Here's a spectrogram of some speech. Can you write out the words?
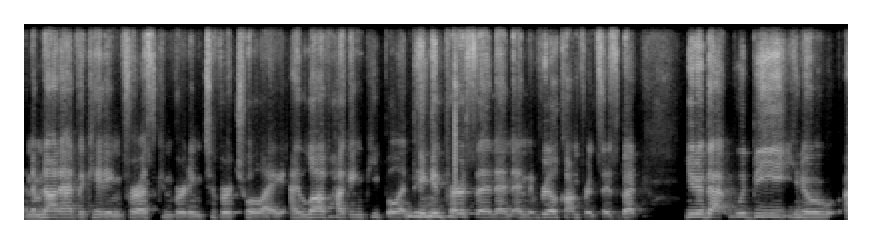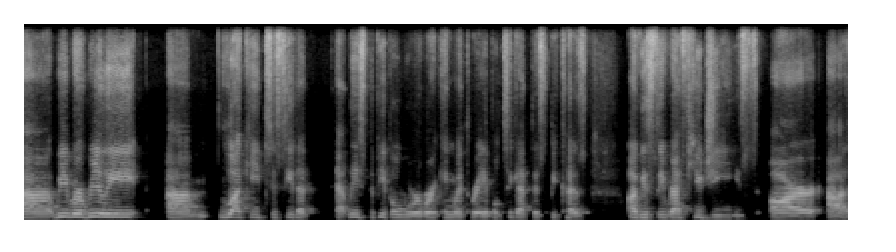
And I'm not advocating for us converting to virtual. I, I love hugging people and being in person and, and real conferences, but, you know, that would be, you know, uh, we were really um, lucky to see that at least the people we were working with were able to get this because obviously refugees are uh,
